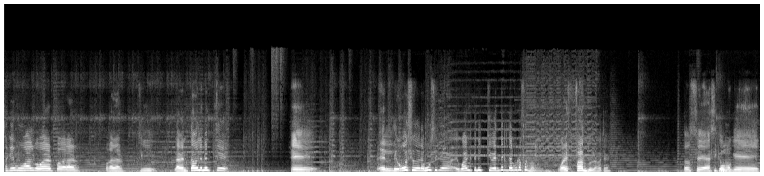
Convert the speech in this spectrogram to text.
saquemos algo para, para ganar. Para ganar. Sí, lamentablemente, eh, el negocio de la música igual tenéis que vender de alguna forma. Igual es farándula, ¿cachai? Entonces, así como Mm. que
